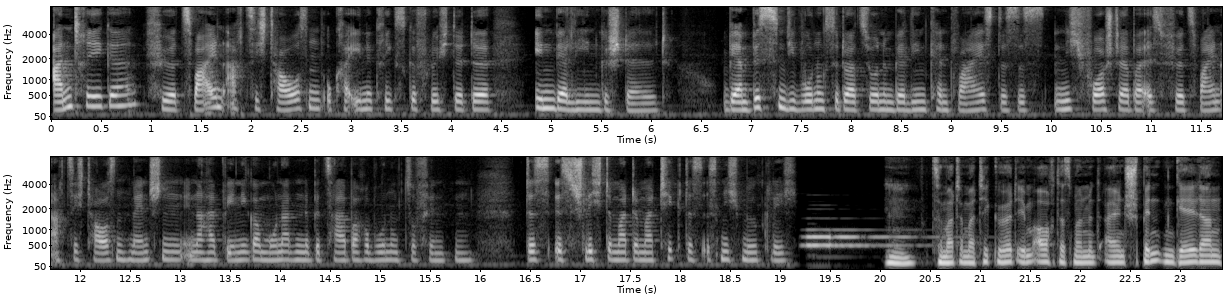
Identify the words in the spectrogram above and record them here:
Anträge für 82.000 Ukraine-Kriegsgeflüchtete in Berlin gestellt. Wer ein bisschen die Wohnungssituation in Berlin kennt, weiß, dass es nicht vorstellbar ist, für 82.000 Menschen innerhalb weniger Monate eine bezahlbare Wohnung zu finden. Das ist schlichte Mathematik, das ist nicht möglich. Hm. Zur Mathematik gehört eben auch, dass man mit allen Spendengeldern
